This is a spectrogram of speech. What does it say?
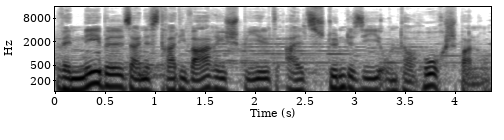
wenn Nebel seine Stradivari spielt, als stünde sie unter Hochspannung.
